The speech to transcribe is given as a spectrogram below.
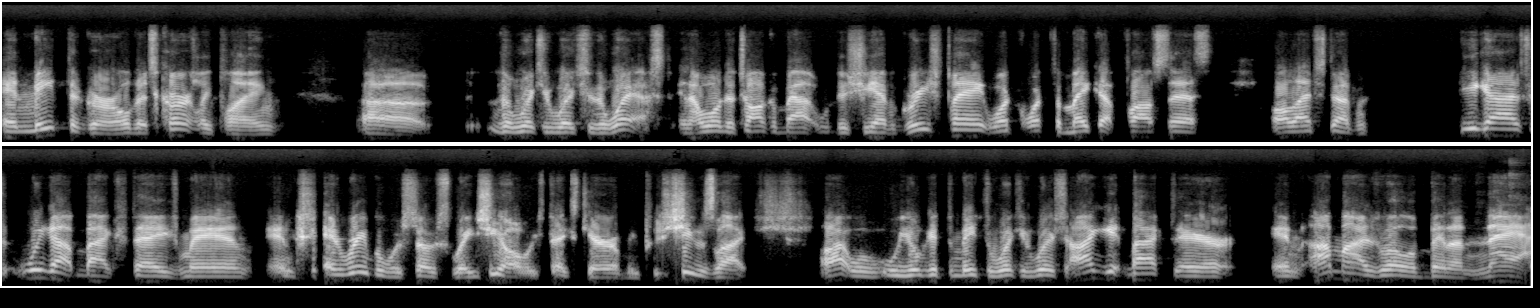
and meet the girl that's currently playing uh, the Wicked Witch of the West. And I wanted to talk about does she have a grease paint? What what's the makeup process? All that stuff. You guys, we got backstage, man, and and Reba was so sweet. She always takes care of me. She was like, "All right, well, well you'll get to meet the Wicked Witch." I get back there, and I might as well have been a gnat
